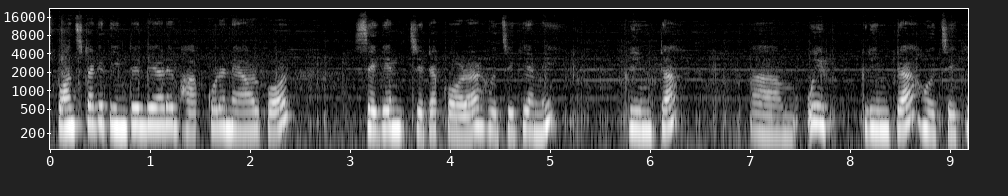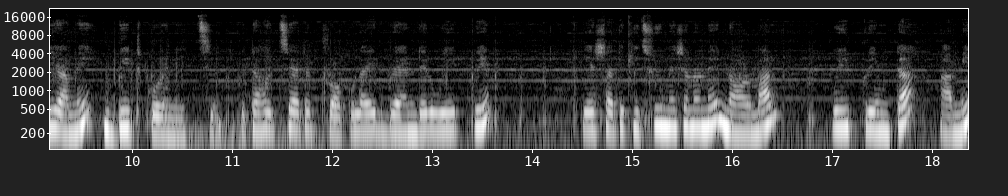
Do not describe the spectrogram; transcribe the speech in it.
স্পঞ্জটাকে তিনটে লেয়ারে ভাগ করে নেওয়ার পর সেকেন্ড যেটা করার হচ্ছে কি আমি ক্রিমটা উইপ ক্রিমটা হচ্ছে কি আমি বিট করে নিচ্ছি। এটা হচ্ছে একটা ট্রপোলাইট ব্র্যান্ডের উইপ ক্রিম এর সাথে কিছুই মেশানো নেই নর্মাল উইপ ক্রিমটা আমি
